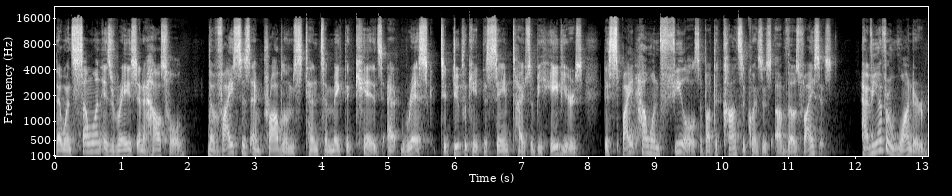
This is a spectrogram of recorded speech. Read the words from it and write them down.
that when someone is raised in a household, the vices and problems tend to make the kids at risk to duplicate the same types of behaviors, despite how one feels about the consequences of those vices. Have you ever wondered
